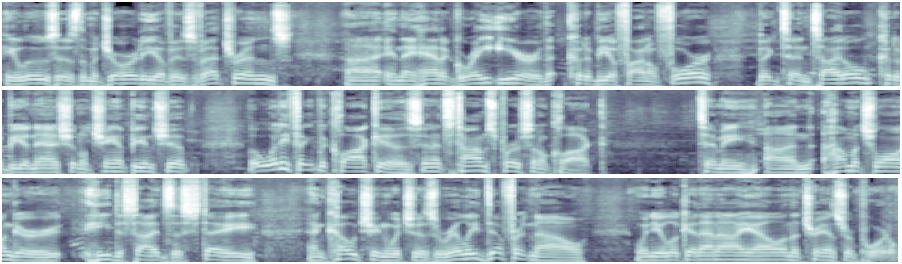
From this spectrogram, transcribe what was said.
He loses the majority of his veterans, uh, and they had a great year. That could it be a Final Four, Big Ten title? Could it be a national championship? What do you think the clock is? And it's Tom's personal clock. Timmy, on how much longer he decides to stay and coaching, which is really different now when you look at NIL and the transfer portal.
